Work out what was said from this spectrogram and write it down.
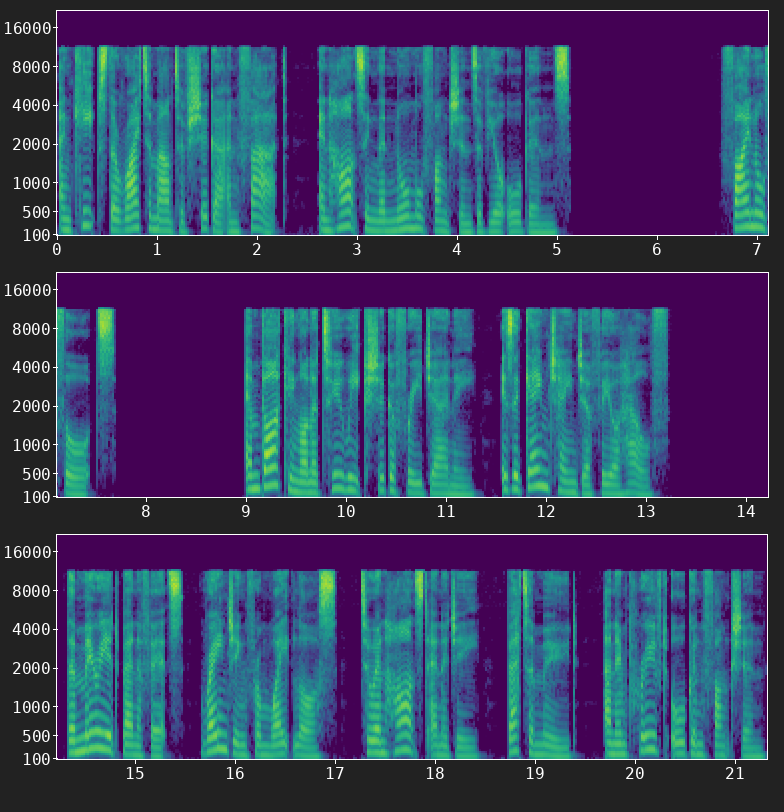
and keeps the right amount of sugar and fat, enhancing the normal functions of your organs. Final thoughts Embarking on a two week sugar free journey is a game changer for your health. The myriad benefits, ranging from weight loss to enhanced energy, better mood, and improved organ function,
